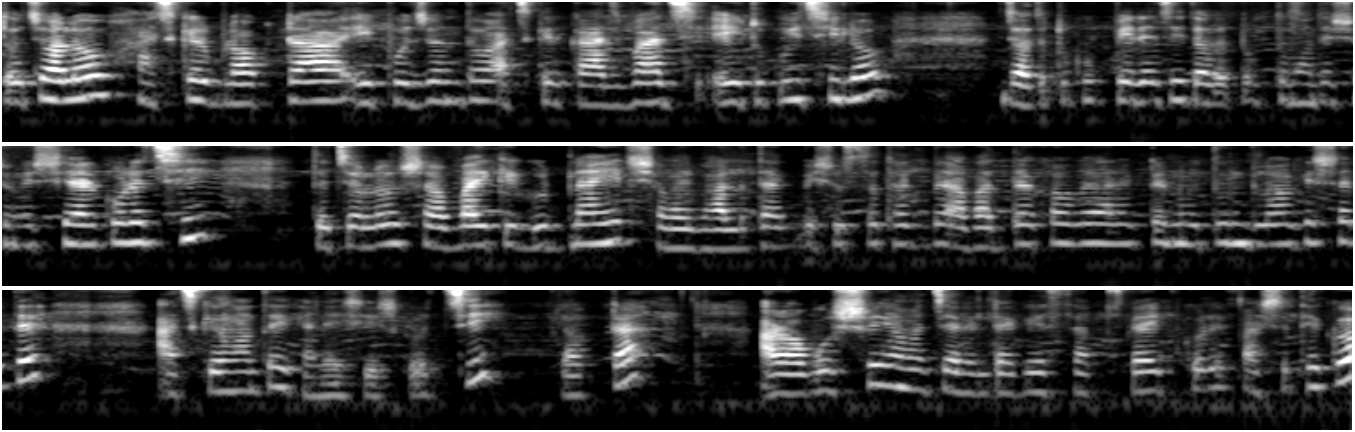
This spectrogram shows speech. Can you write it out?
তো চলো আজকের ব্লগটা এই পর্যন্ত। আজকের কাজ বাজ এইটুকুই ছিল। যতটুকু পেরেছি ততটুকু তোমাদের সঙ্গে শেয়ার করেছি। তো চলো সবাইকে গুড নাইট সবাই ভালো থাকবে সুস্থ থাকবে। আবার দেখা হবে আর একটা নতুন ব্লগের সাথে। আজকের মতো এখানেই শেষ করছি ব্লগটা। আর অবশ্যই আমার চ্যানেলটাকে সাবস্ক্রাইব করে পাশে থেকো।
